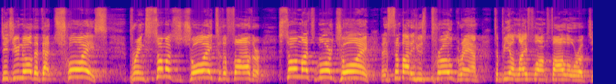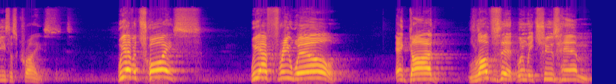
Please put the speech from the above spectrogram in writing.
did you know that that choice brings so much joy to the Father, so much more joy than somebody who's programmed to be a lifelong follower of Jesus Christ. We have a choice. We have free will. And God loves it when we choose Him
